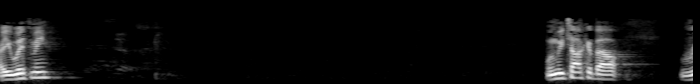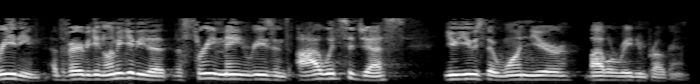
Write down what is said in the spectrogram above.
are you with me? When we talk about reading at the very beginning, let me give you the, the three main reasons I would suggest you use the one year Bible reading program.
